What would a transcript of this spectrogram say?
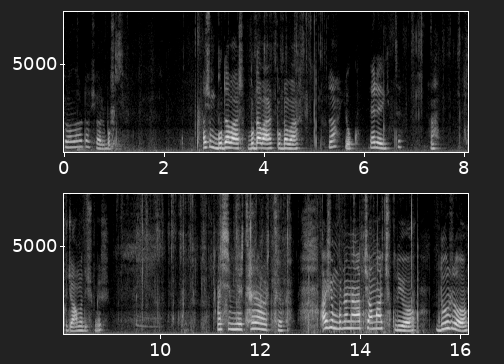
Şuralarda şöyle bakayım. Ha şimdi burada var. Burada var. Burada var. Burada yok. Nereye gitti? Hah. Kucağıma düşmüş. Şimdi yeter artık. Şimdi burada ne yapacağımı açıklıyor. Duru.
